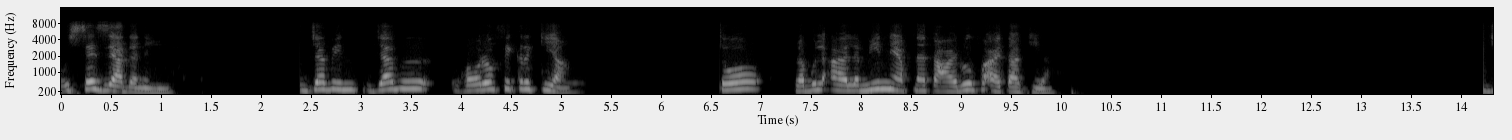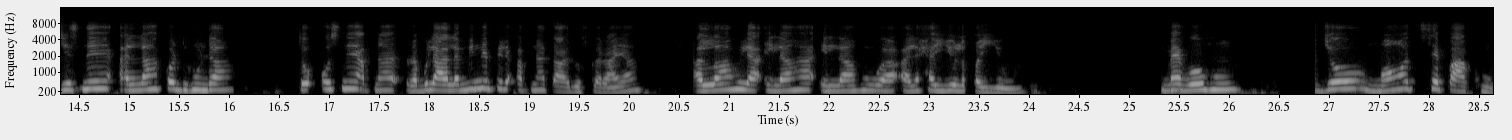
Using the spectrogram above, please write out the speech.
اس سے زیادہ نہیں۔ جب ان، جب غور و فکر کیا تو رب العالمین نے اپنا تعارف عطا کیا۔ جس نے اللہ کو ڈھونڈا تو اس نے اپنا رب العالمین نے پھر اپنا تعارف کرایا۔ اللہ لا الہ الا ہوا الحی القیوم۔ میں وہ ہوں جو موت سے پاک ہوں۔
